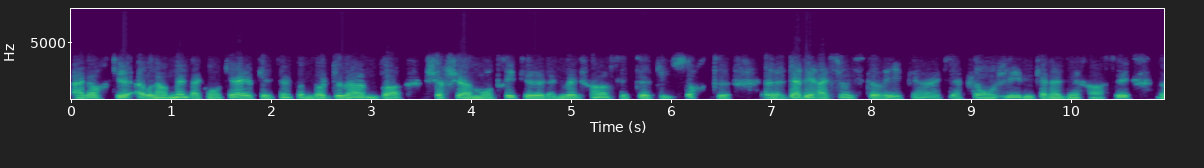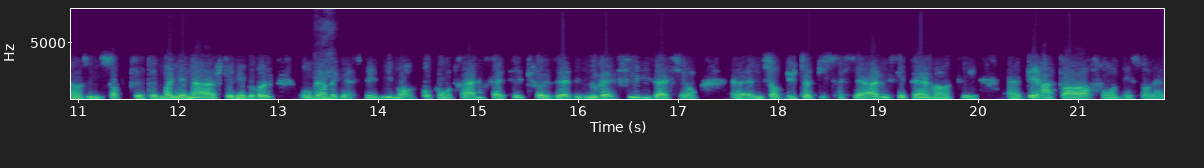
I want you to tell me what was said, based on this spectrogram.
alors qu'au lendemain de la conquête, quelqu'un comme Lord Durham va chercher à montrer que la Nouvelle-France était une sorte euh, d'aberration historique hein, qui a plongé les Canadiens français dans une sorte de Moyen Âge ténébreux, Aubert Oui. de Gaspé lui montre au contraire, ça a été le creuset d'une nouvelle civilisation, euh, une sorte d'utopie sociale où s'est inventé euh, des rapports fondés sur la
